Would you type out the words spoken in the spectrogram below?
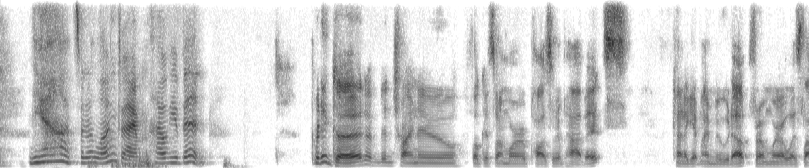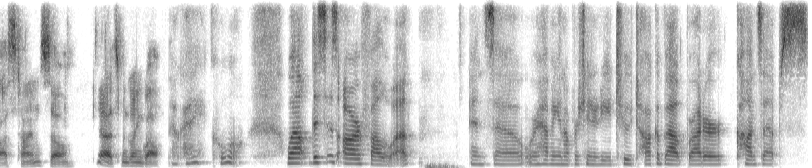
Yeah, it's been a long time. How have you been? Pretty good. I've been trying to focus on more positive habits, kind of get my mood up from where I was last time. So, yeah, it's been going well. Okay, cool. Well, this is our follow up. And so we're having an opportunity to talk about broader concepts,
